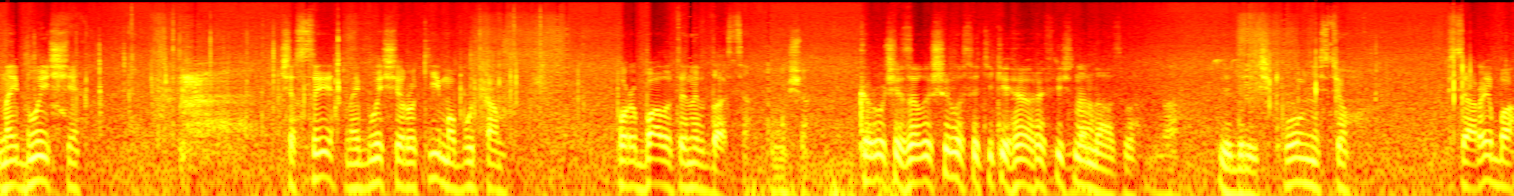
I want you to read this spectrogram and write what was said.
найближчі часи, найближчі роки, мабуть, там порибалити не вдасться, тому що Коротше, залишилася тільки географічна назва Да. від річки. повністю вся риба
